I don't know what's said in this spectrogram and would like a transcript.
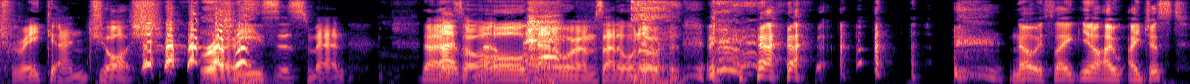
Drake and Josh. Right. Jesus, man. That that is is a a whole can of worms I don't want to open. no, it's like, you know, I, I just,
